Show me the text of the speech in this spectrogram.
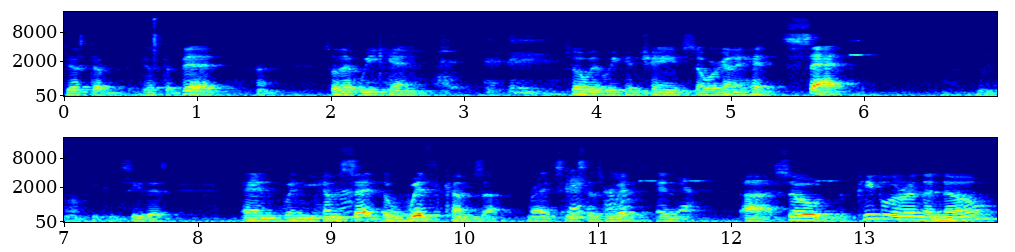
just a, just a bit so that we can, so that we can change. So we're gonna hit set. I don't know if you can see this. And when you come uh -huh. set, the width comes up, right? So okay. it says uh -huh. width. And yeah. uh, so the people that are in the know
